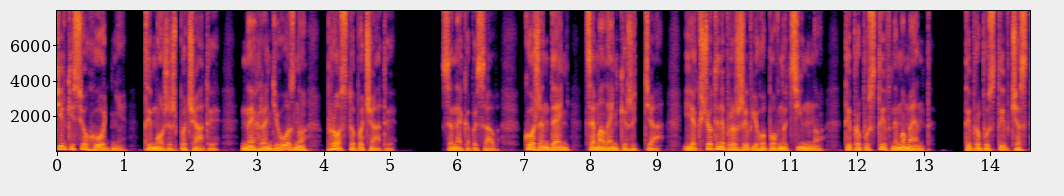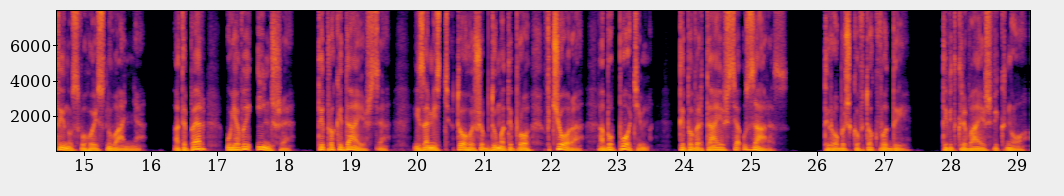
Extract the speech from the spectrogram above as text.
Тільки сьогодні ти можеш почати, не грандіозно, просто почати. Сенека писав кожен день це маленьке життя, і якщо ти не прожив його повноцінно, ти пропустив не момент, ти пропустив частину свого існування. А тепер уяви інше ти прокидаєшся, і замість того, щоб думати про вчора або потім, ти повертаєшся у зараз. Ти робиш ковток води, ти відкриваєш вікно,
